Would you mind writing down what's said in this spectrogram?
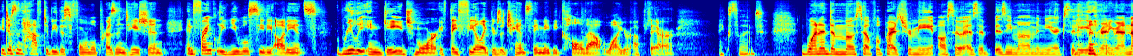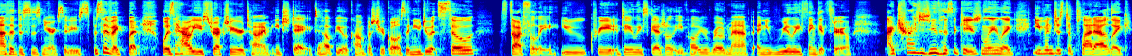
It doesn't have to be this formal presentation. And frankly, you will see the audience really engage more if they feel like there's a chance they may be called out while you're up there. Excellent. One of the most helpful parts for me, also as a busy mom in New York City and running around, not that this is New York City specific, but was how you structure your time each day to help you accomplish your goals. And you do it so thoughtfully. You create a daily schedule that you call your roadmap and you really think it through. I try to do this occasionally, like even just to plat out like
